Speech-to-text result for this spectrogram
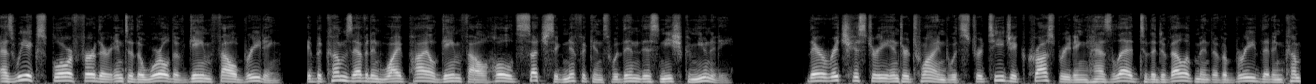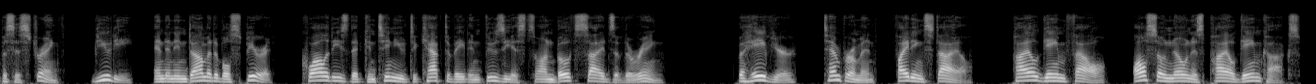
As we explore further into the world of game fowl breeding, it becomes evident why pyle gamefowl holds such significance within this niche community. Their rich history intertwined with strategic crossbreeding has led to the development of a breed that encompasses strength, beauty, and an indomitable spirit, qualities that continue to captivate enthusiasts on both sides of the ring. Behavior, temperament, fighting style. Pyle game fowl, also known as pyle gamecocks,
